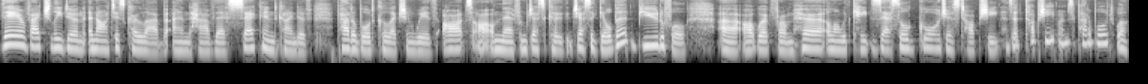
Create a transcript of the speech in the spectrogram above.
They've actually done an artist collab and have their second kind of paddleboard collection with art on there from Jessica Jessa Gilbert. Beautiful uh, artwork from her, along with Kate Zessel. Gorgeous top sheet. Is it top sheet? When it's a paddleboard? Well,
